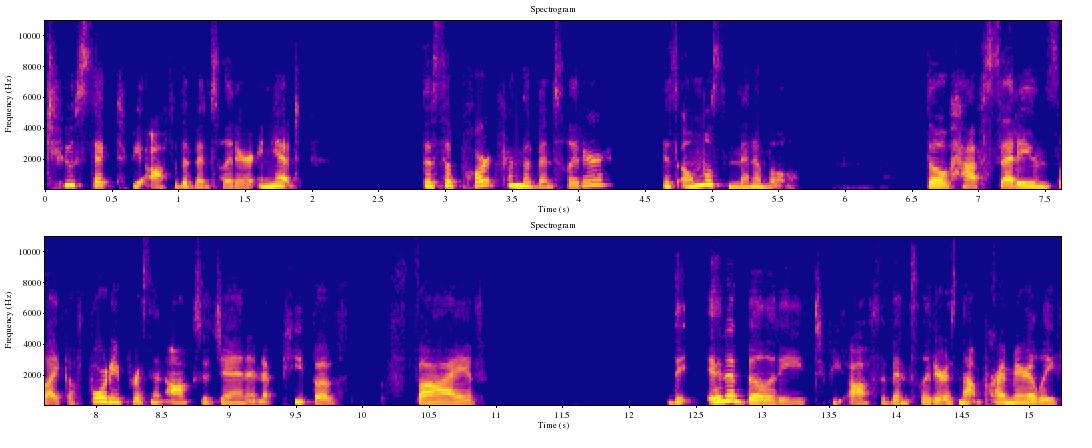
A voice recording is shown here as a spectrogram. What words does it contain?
too sick to be off of the ventilator, and yet the support from the ventilator is almost minimal. They'll have settings like a 40% oxygen and a PEEP of five. The inability to be off the ventilator is not primarily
